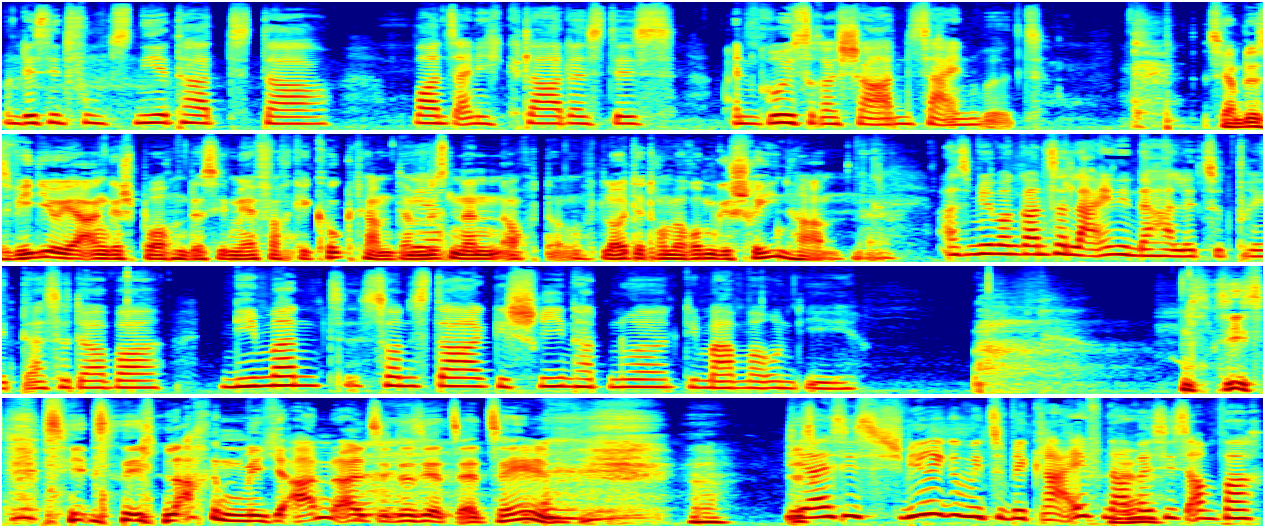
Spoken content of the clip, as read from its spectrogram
und das nicht funktioniert hat, da war uns eigentlich klar, dass das ein größerer Schaden sein wird. Sie haben das Video ja angesprochen, das Sie mehrfach geguckt haben. Da ja. müssen dann auch Leute drumherum geschrien haben. Ja. Also wir waren ganz allein in der Halle zu dritt. Also da war niemand sonst da. Geschrien hat nur die Mama und ich. Sie, Sie, Sie lachen mich an, als Sie das jetzt erzählen. Ja, ja es ist schwierig irgendwie zu begreifen, aber es ist einfach,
